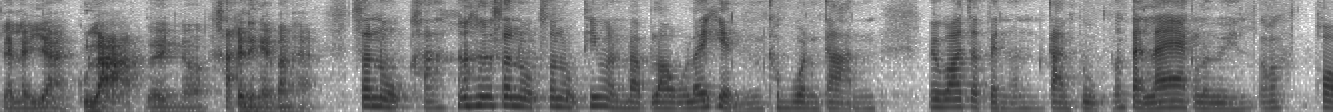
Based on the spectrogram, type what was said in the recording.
หลาย ๆ อย่างกุหลาบด้วยเนาะค่ะเป็นยังไงบ้างฮะสนุกค่ะ สนุกสนุกที่เหมือนแบบเราได้เห็นขบวนการ ไม่ว่าจะเป็นการปลูกตั้งแต่แรกเลย แล้วก็พอ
